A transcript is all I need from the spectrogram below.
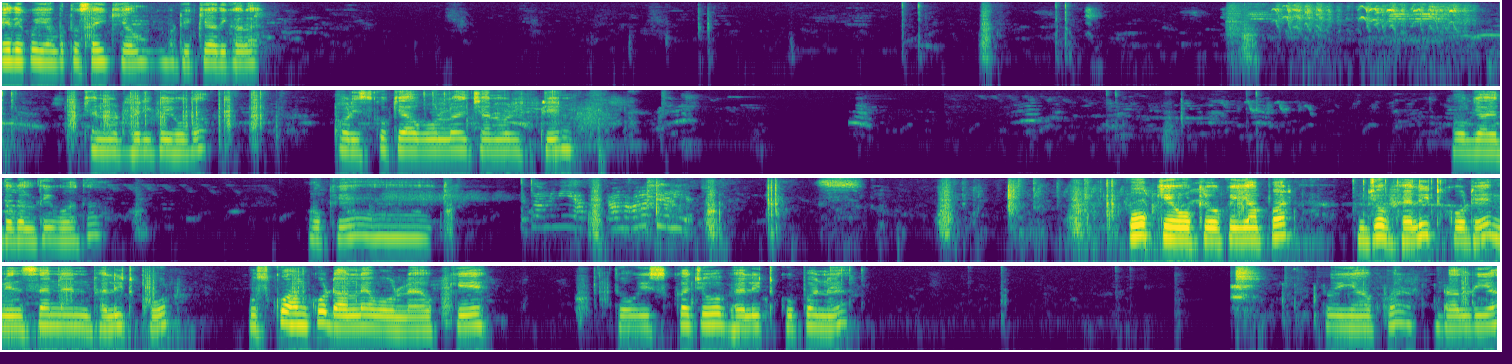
ये देखो यहाँ पर तो सही किया हूँ बट ये क्या दिखा रहा है? कैन नॉट वेरीफाई होगा? और इसको क्या बोल रहा है? जनवरी टेन हो गया, ये तो गलती हुआ था। ओके। ओके ओके ओके, यहाँ पर जो वैलिड कोड है मेंशन एंड वैलिड कोड उसको हमको डालना बोल रहा है, ओके। तो इसका जो वैलिड कूपन है तो यहाँ पर डाल दिया।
